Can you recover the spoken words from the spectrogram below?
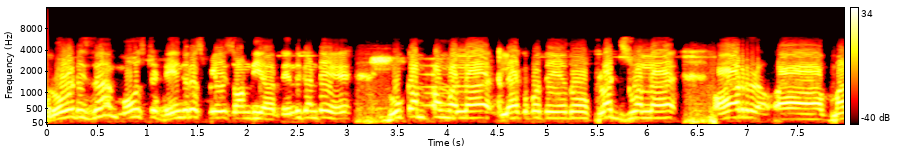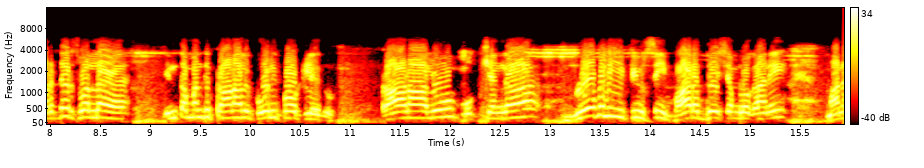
Road is the most dangerous place on the earth. ఎందుకంటే భూకంపం వల్ల లేకపోతే ఏదో ఫ్లడ్స్ వల్ల ఆర్ మర్డర్స్ వల్ల ఇంతమంది ప్రాణాలు కోల్పోవట్లేదు. ప్రాణాలు ముఖ్యంగా గ్లోబలీ ఇఫ్ యూ సీ భారతదేశంలో కానీ మన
